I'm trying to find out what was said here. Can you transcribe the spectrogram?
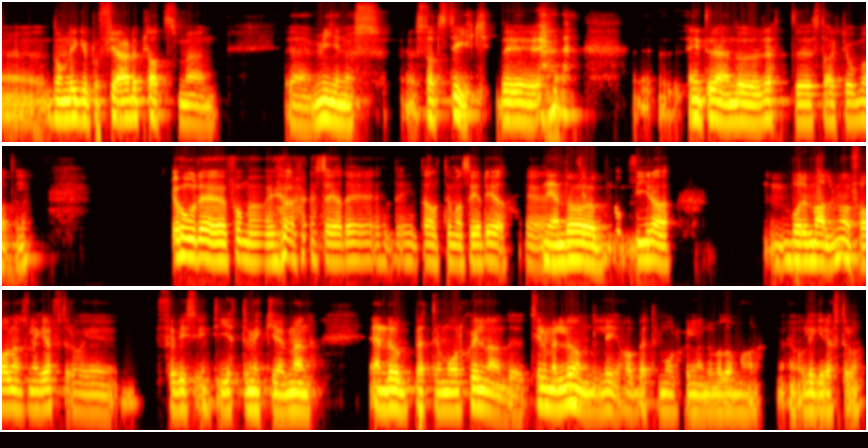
Eh, de ligger på fjärde plats med en eh, minus statistik. Det är, är inte det ändå rätt eh, starkt jobbat eller? Jo, det får man ju säga. Det, det, är inte alltid man ser det. Eh, det är ändå fyra. Både Malmö och Falun som ligger efter har ju förvisso inte jättemycket, men ändå bättre målskillnad. Till och med Lund har bättre målskillnad än vad de har eh, och ligger efter då.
